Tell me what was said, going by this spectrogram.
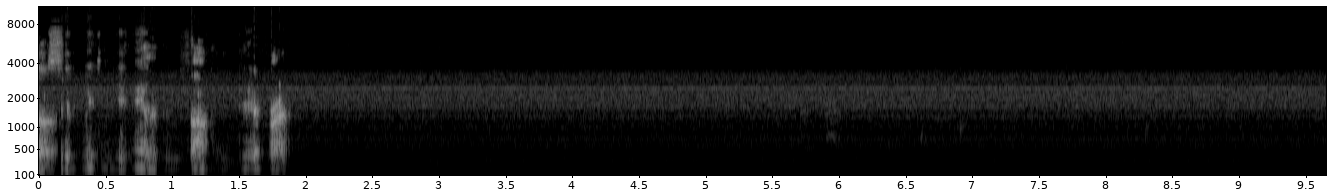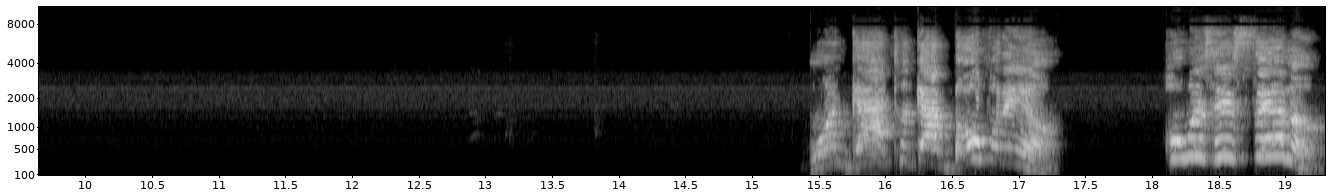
We're see if we can get him to do something different. One guy took out both of them. Who is his center?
